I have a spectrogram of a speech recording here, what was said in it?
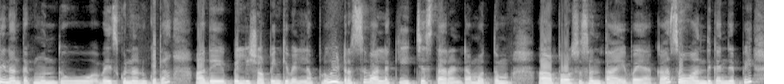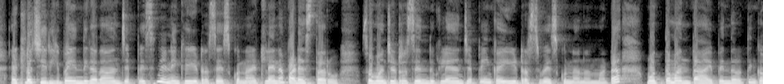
నేను అంతకు ముందు వేసుకున్నాను కదా అదే పెళ్ళి షాపింగ్కి వెళ్ళినప్పుడు ఈ డ్రెస్ వాళ్ళకి ఇచ్చేస్తారంట. మొత్తం ప్రాసెస్ అంతా అయిపోయాక. సో అందుకని చెప్పి ఎట్లా చిరిగిపోయింది కదా అని చెప్పేసి నేను ఇంక ఈ డ్రెస్ వేసుకున్నా. ఎట్లయినా పడేస్తారు. సో మంచి డ్రెస్ ఎందుకులే అని చెప్పి ఇంకా ఈ డ్రెస్ వేసుకున్నాను అనమాట మొత్తం అంతా అయిపోయిన తర్వాత ఇంకా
